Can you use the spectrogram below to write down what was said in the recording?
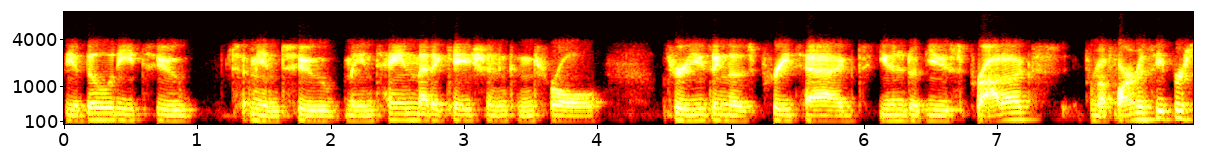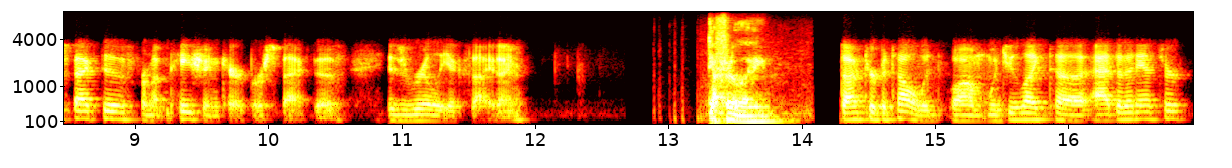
the ability to I mean, to maintain medication control through using those pre-tagged unit of use products from a pharmacy perspective, from a patient care perspective, is really exciting. Definitely. Dr. Patel, would, um, would you like to add to that answer?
